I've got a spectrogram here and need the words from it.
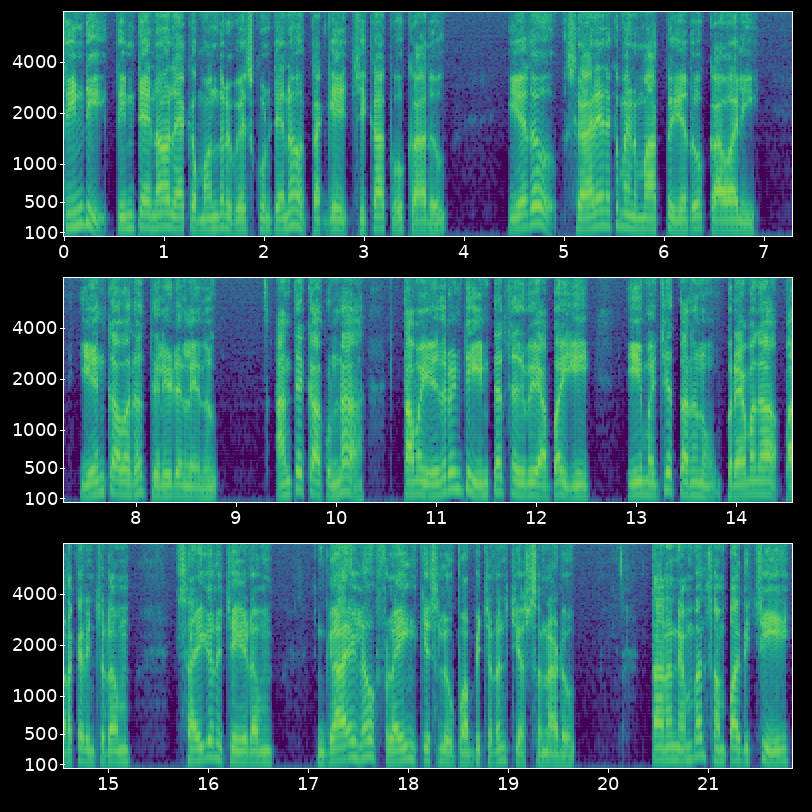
తిండి తింటేనో లేక మందులు వేసుకుంటేనో తగ్గే చికాకు కాదు. ఏదో శారీరకమైన మార్పు ఏదో కావాలి. ఏం కావాలో తెలియడం లేదు. అంతేకాకుండా తమ ఎదురింటి ఇంటర్ చదివే అబ్బాయి ఈ మధ్య తనను ప్రేమగా పలకరించడం సైగలు చేయడం గాలిలో ఫ్లయింగ్ కిస్లు పంపించడం చేస్తున్నాడు. తన నెంబర్ సంపాదించి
